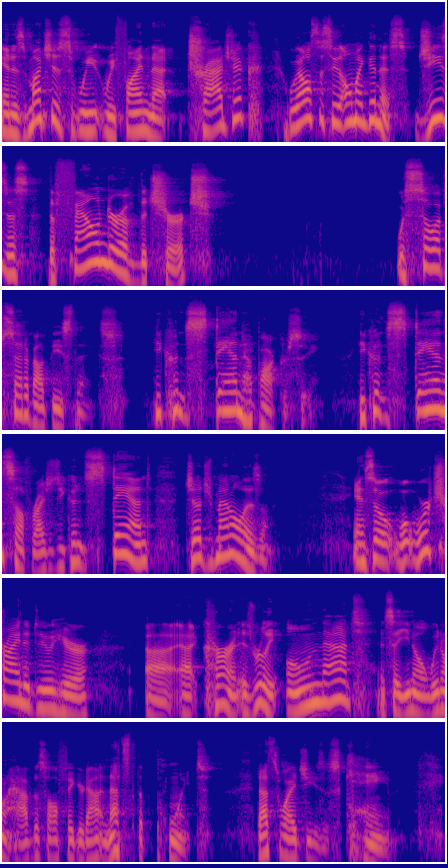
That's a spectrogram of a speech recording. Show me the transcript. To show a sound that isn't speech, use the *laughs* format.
And as much as we, we find that tragic, we also see, oh my goodness, Jesus, the founder of the church, was so upset about these things. He couldn't stand hypocrisy. He couldn't stand self righteousness. He couldn't stand judgmentalism. And so, what we're trying to do here uh, at Current is really own that and say, you know, we don't have this all figured out. And that's the point. That's why Jesus came.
